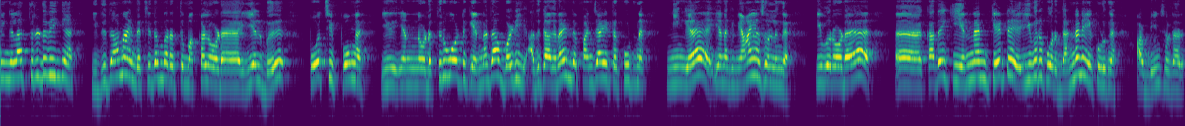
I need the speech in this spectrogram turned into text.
நீங்களாம் திருடுவீங்க. இதுதானா இந்த சிதம்பரத்து மக்களோட இயல்பு? போச்சு போங்க. இது என்னோட திருவோட்டுக்கு என்னதான் வழி? அதுக்காக தான் இந்த பஞ்சாயத்தை கூட்டினேன். நீங்க எனக்கு நியாயம் சொல்லுங்க. இவரோட கதைக்கு என்னன்னு கேட்டு இவருக்கு ஒரு தண்டனையை கொடுங்க. அப்படின்னு சொல்றாரு.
